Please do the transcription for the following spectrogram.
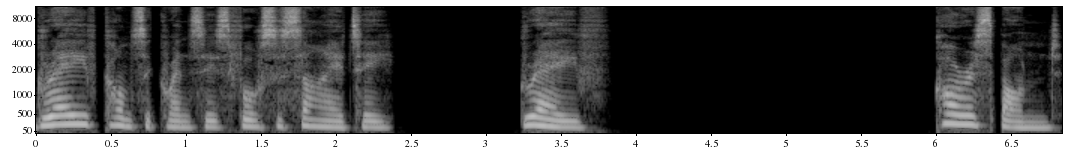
Grave consequences for society. Grave. Correspond.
